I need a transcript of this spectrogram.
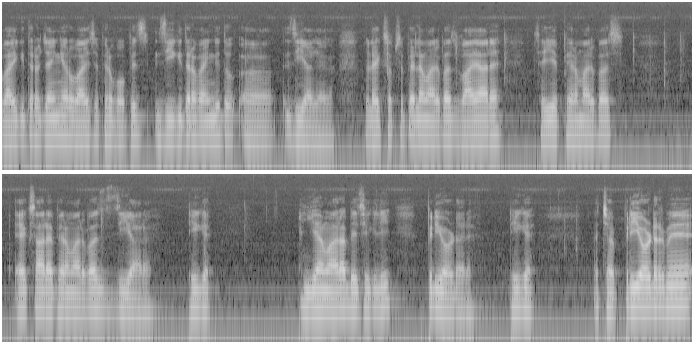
वाई की तरफ़ जाएँगे और वाई से फिर वापस जी की तरफ़ आएँगे तो जी आ जाएगा। तो लाइक सबसे पहले हमारे पास वाई आ रहा है, सही है? फिर हमारे पास एक्स आ रहा है, फिर हमारे पास जी आ रहा है, ठीक है? ये हमारा बेसिकली प्री ऑर्डर है, ठीक है? अच्छा प्री ऑर्डर में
